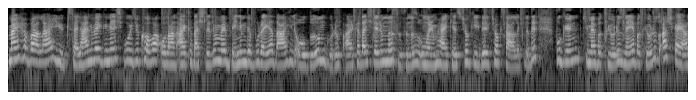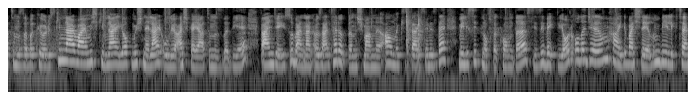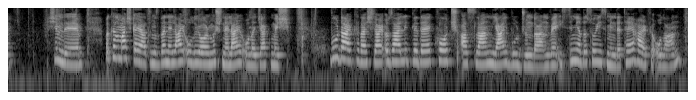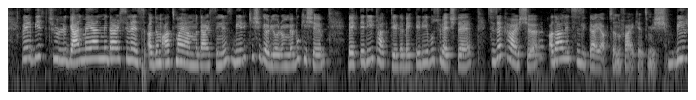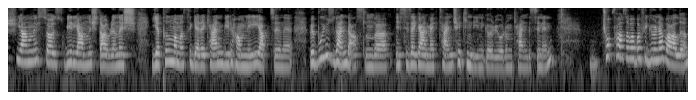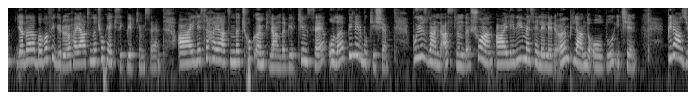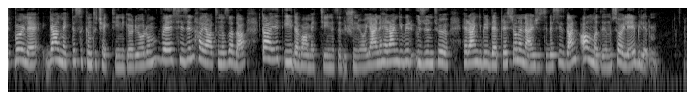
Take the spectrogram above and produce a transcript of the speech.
Merhabalar yükselen ve güneş burcu kova olan arkadaşlarım ve benim de buraya dahil olduğum grup arkadaşlarım nasılsınız? Umarım herkes çok iyidir, çok sağlıklıdır. Bugün kime bakıyoruz, neye bakıyoruz? Aşk hayatımıza bakıyoruz. Kimler varmış, kimler yokmuş, neler oluyor aşk hayatımızda diye. Ben Ceysu, benden özel tarot danışmanlığı almak isterseniz de melisit.com'da sizi bekliyor olacağım. Haydi başlayalım birlikte. Şimdi bakalım aşk hayatımızda neler oluyormuş, neler olacakmış. Burada arkadaşlar özellikle de Koç, Aslan, Yay burcundan ve isim ya da soy isminde T harfi olan ve bir türlü gelmeyen mi dersiniz, adım atmayan mı dersiniz bir kişi görüyorum ve bu kişi beklediği takdirde, beklediği bu süreçte size karşı adaletsizlikler yaptığını fark etmiş. Bir yanlış söz, bir yanlış davranış, yapılmaması gereken bir hamleyi yaptığını ve bu yüzden de aslında size gelmekten çekindiğini görüyorum kendisinin çok fazla baba figürüne bağlı ya da baba figürü hayatında çok eksik bir kimse, ailesi hayatında çok ön planda bir kimse olabilir bu kişi. Bu yüzden de aslında şu an ailevi meseleleri ön planda olduğu için birazcık böyle gelmekte sıkıntı çektiğini görüyorum ve sizin hayatınıza da gayet iyi devam ettiğinizi düşünüyor. Yani herhangi bir üzüntü, herhangi bir depresyon enerjisi de sizden almadığını söyleyebilirim.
